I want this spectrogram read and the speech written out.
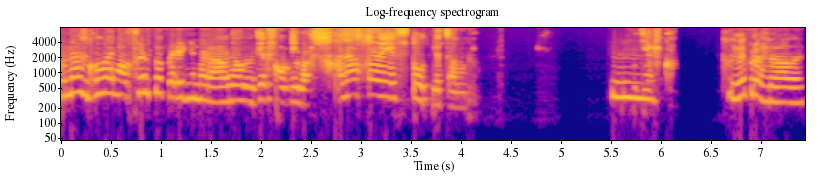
У нас машина в попередньому раунді. Девушка убила. Она осталась тут где там. Девушка. Ми програли.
